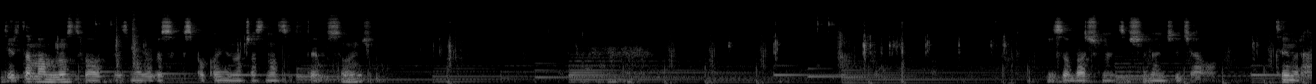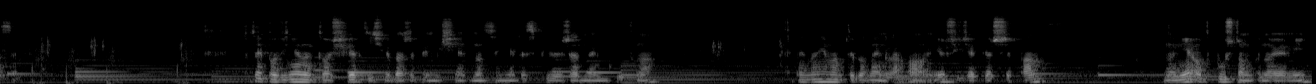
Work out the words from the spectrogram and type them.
Dirta mam mnóstwo, więc mogę go sobie spokojnie na czas nocy tutaj usunąć. I zobaczmy, co się będzie działo tym razem. Tutaj powinienem to oświetlić chyba, żeby mi się w nocy nie respiły żadne gówna. No nie mam tego węgla. O, już idzie pierwszy pan. No nie odpuszczą gnoje mi.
